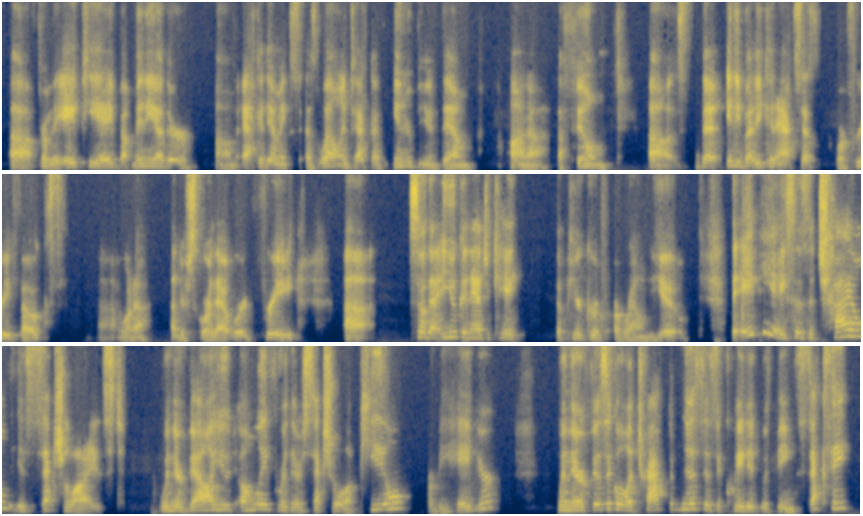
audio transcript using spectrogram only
uh, from the APA, but many other um, academics as well. In fact, I've interviewed them on a, a film uh, that anybody can access for free, folks. Uh, I want to underscore that word free, uh, so that you can educate the peer group around you. The APA says a child is sexualized when they're valued only for their sexual appeal or behavior, when their physical attractiveness is equated with being sexy,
